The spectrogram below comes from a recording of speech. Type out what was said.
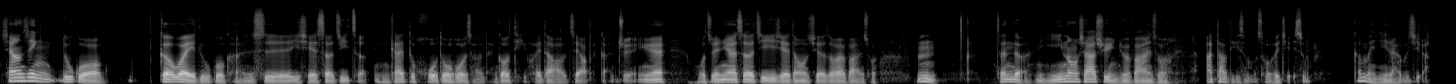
相信如果各位，如果可能是一些设计者，应该都或多或少能够体会到这样的感觉。因为我最近在设计一些东西的时候，会发现说，嗯，真的，你一弄下去，你就发现说，啊，到底什么时候会结束？根本已经来不及了。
